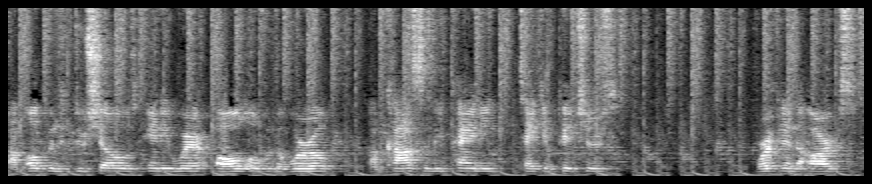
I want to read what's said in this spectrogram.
I'm open to do shows anywhere all over the world. I'm constantly painting, taking pictures, working in the arts.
